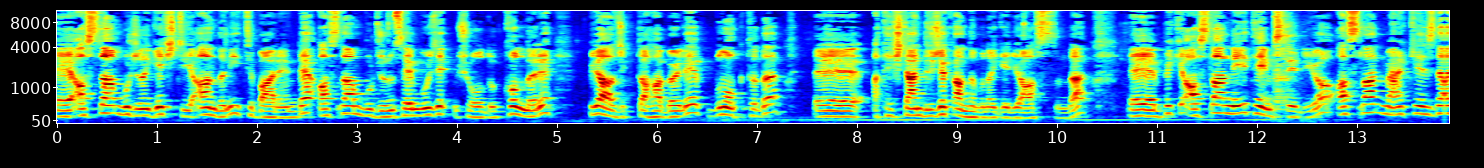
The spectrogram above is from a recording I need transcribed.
E, Aslan Burcu'na geçtiği andan itibaren de Aslan Burcu'nun sembolize etmiş olduğu konuları birazcık daha böyle bu noktada e, ateşlendirecek anlamına geliyor aslında. E, peki aslan neyi temsil ediyor? Aslan merkezde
